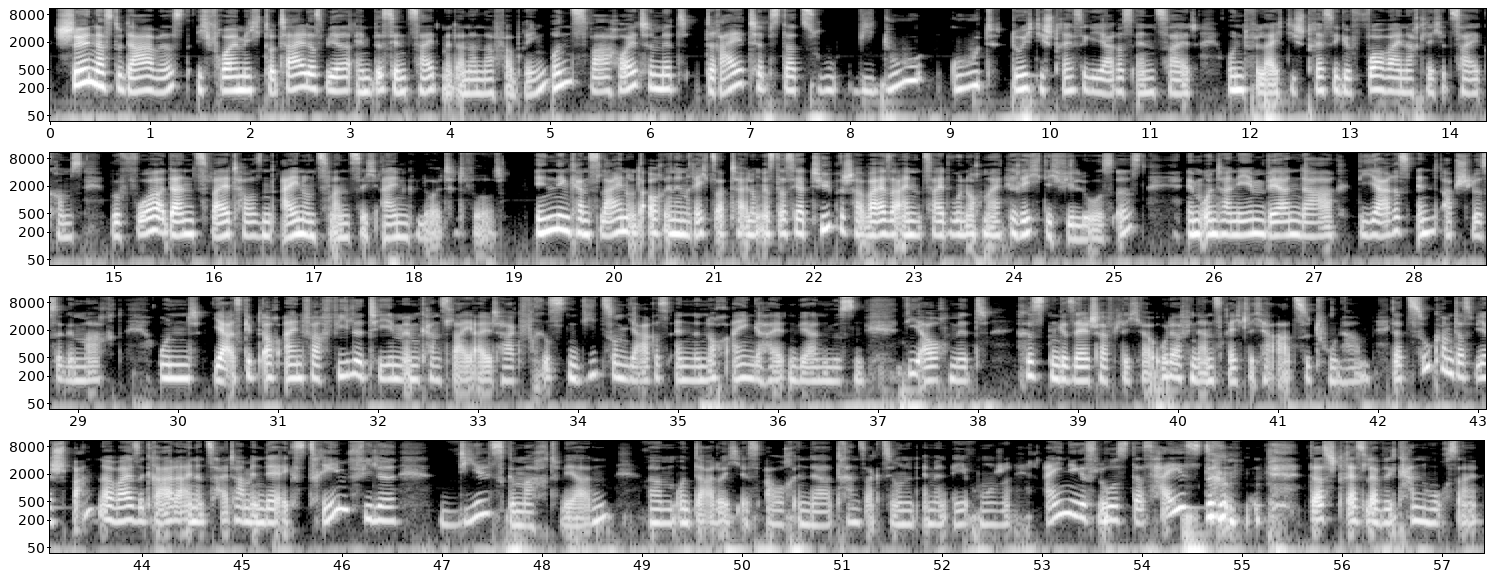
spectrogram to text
schön, dass du da bist. Ich freue mich total, dass wir ein bisschen Zeit miteinander verbringen. Und zwar heute mit drei Tipps dazu, wie du gut durch die stressige Jahresendzeit und vielleicht die stressige vorweihnachtliche Zeit kommst, bevor dann 2021 eingeläutet wird. In den Kanzleien und auch in den Rechtsabteilungen ist das ja typischerweise eine Zeit, wo nochmal richtig viel los ist. Im Unternehmen werden da die Jahresendabschlüsse gemacht. Und ja, es gibt auch einfach viele Themen im Kanzleialltag, Fristen, die zum Jahresende noch eingehalten werden müssen, die auch mit christengesellschaftlicher oder finanzrechtlicher Art zu tun haben. Dazu kommt, dass wir spannenderweise gerade eine Zeit haben, in der extrem viele Deals gemacht werden. Ähm, und dadurch ist auch in der Transaktion- und MA-Branche einiges los. Das heißt, das Stresslevel kann hoch sein.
